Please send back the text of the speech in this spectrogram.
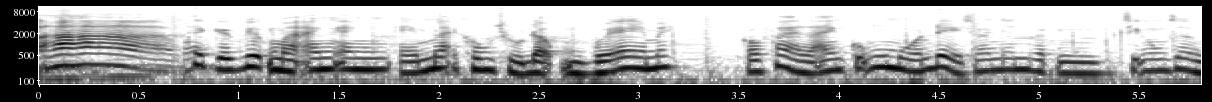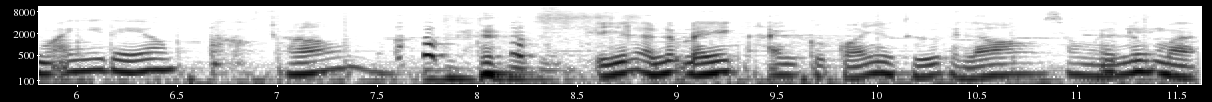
À, thế cái việc mà anh anh em lại không chủ động với em ấy, có phải là anh cũng muốn để cho nhân vật chị Công Sơn của anh như thế không? Không. Ý là lúc đấy anh có quá nhiều thứ phải lo. Xong đến Ok. lúc mà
